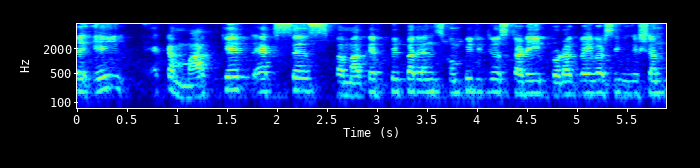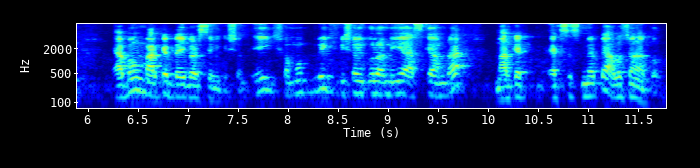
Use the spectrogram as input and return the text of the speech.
তো এই একটা মার্কেট অ্যাক্সেস বা market preference competitive study product diversification এবং মার্কেট ডাইভার্সিফিকেশন এই সামগ্রিক বিষয়গুলো নিয়ে আজকে আমরা মার্কেট অ্যাক্সেস ম্যাপে আলোচনা করব।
